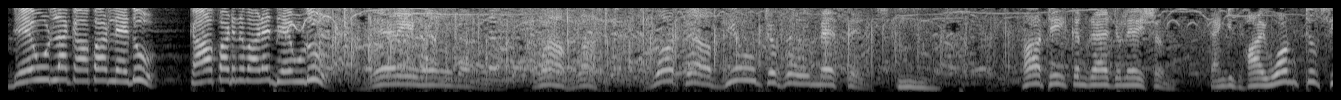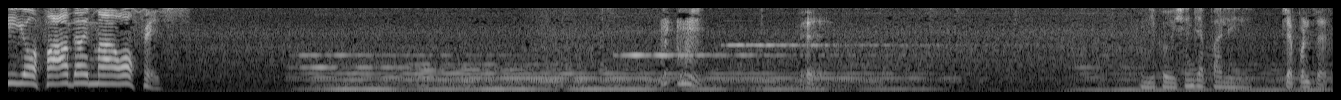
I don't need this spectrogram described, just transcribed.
దేవుడిలా కాపాడలేదు. కాపాడిన వాడే దేవుడు. Wow, wow. What a beautiful message. Hearty congratulations. Thank you sir I want to see your father in my నీకు విషయం చెప్పాలి. చెప్పండి సార్.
